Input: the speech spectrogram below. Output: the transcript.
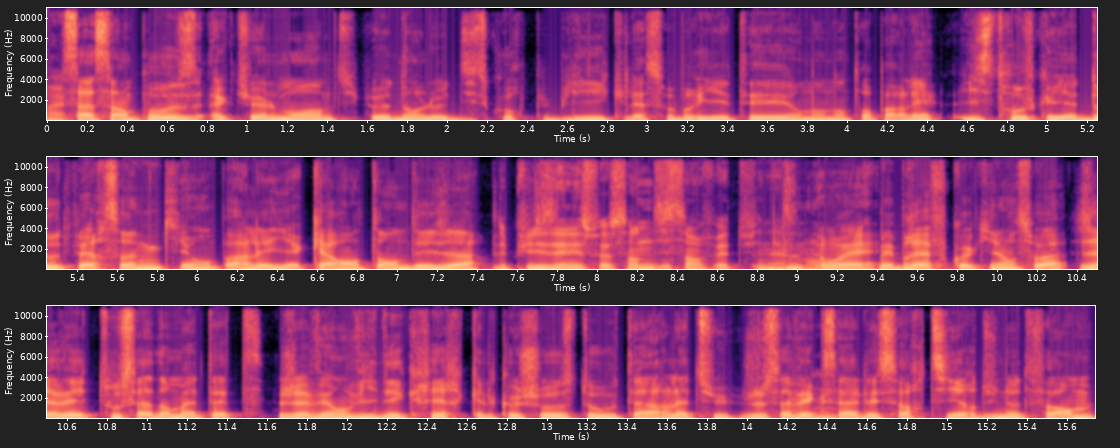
Ouais. ça s'impose actuellement un petit peu dans le discours public, la sobriété, on en entend parler. Il se trouve qu'il y a d'autres personnes qui en parlaient il y a 40 ans déjà. Depuis les années 70, en fait, finalement. D- Ouais. Mais bref, quoi qu'il en soit, j'avais tout ça dans ma tête. J'avais envie d'écrire quelque chose tôt ou tard là-dessus. Je savais que Mm. ça allait sortir d'une autre forme,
